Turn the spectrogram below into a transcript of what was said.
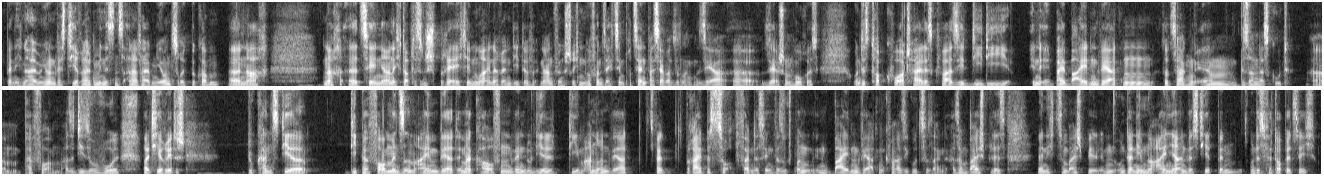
wenn ich eine halbe Million investiere, halt mindestens anderthalb Millionen zurückbekommen äh, nach nach äh, zehn Jahren. Ich glaube, das entspräche nur einer Rendite, in Anführungsstrichen nur von 16 Prozent, was ja aber sozusagen sehr, äh, sehr schon hoch ist. Und das Top-Quartile ist quasi die, die in, bei beiden Werten sozusagen ähm, besonders gut ähm, performen. Also die sowohl, weil theoretisch, du kannst dir die Performance in einem Wert immer kaufen, wenn du dir die im anderen Wert bereit bist zu opfern. Deswegen versucht man in beiden Werten quasi gut zu sein. Also ein Beispiel ist, wenn ich zum Beispiel im Unternehmen nur ein Jahr investiert bin und es verdoppelt sich,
